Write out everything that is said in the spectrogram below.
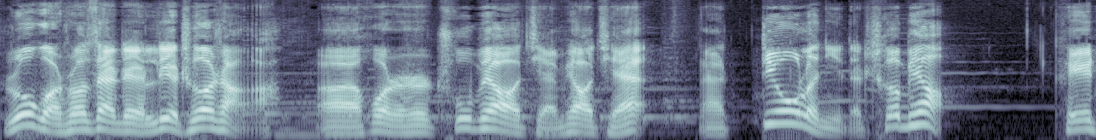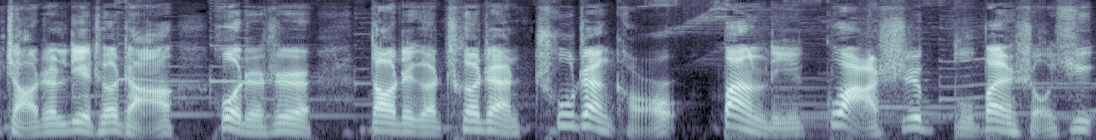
如果说在这列车上啊，呃，或者是出票检票前。哎，丢了你的车票，可以找这列车长，或者是到这个车站出站口办理挂失补办手续，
